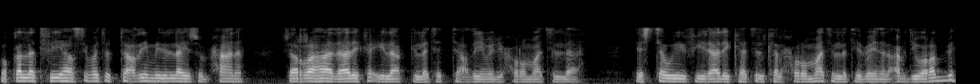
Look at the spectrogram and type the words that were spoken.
وقلت فيها صفة التعظيم لله سبحانه جرها ذلك إلى قلة التعظيم لحرمات الله. يستوي في ذلك تلك الحرمات التي بين العبد وربه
